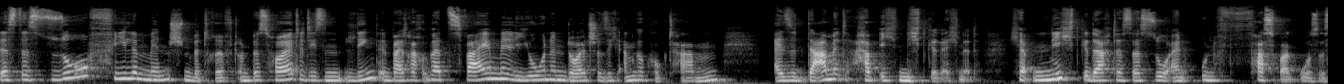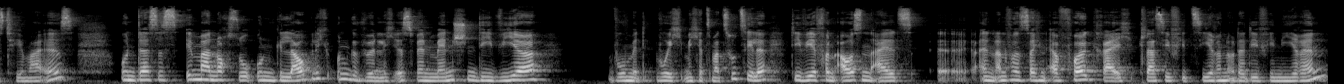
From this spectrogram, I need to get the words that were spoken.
dass das so viele Menschen betrifft und bis heute diesen LinkedIn-Beitrag über zwei Millionen Deutsche sich angeguckt haben. Also damit habe ich nicht gerechnet. Ich habe nicht gedacht, dass das so ein unfassbar großes Thema ist und dass es immer noch so unglaublich ungewöhnlich ist, wenn Menschen, die wir, womit, wo ich mich jetzt mal zuzähle, die wir von außen als äh, in Anführungszeichen erfolgreich klassifizieren oder definieren,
